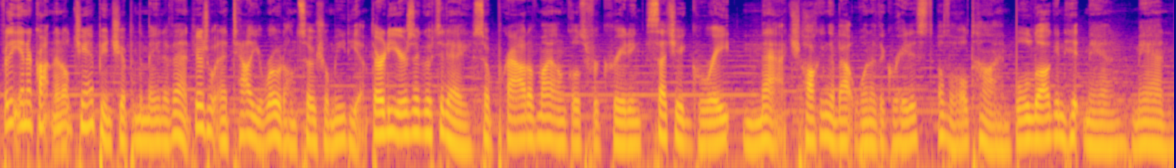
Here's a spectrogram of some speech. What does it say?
for the Intercontinental Championship in the main event. Here's what Natalya wrote on social media. 30 years ago today, so proud of my uncles for creating such a great match, talking about one of the greatest of all time. Bulldog and Hitman, man,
